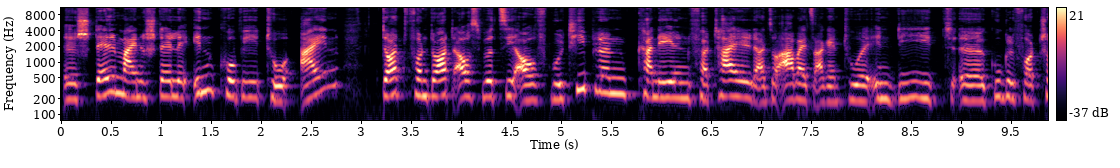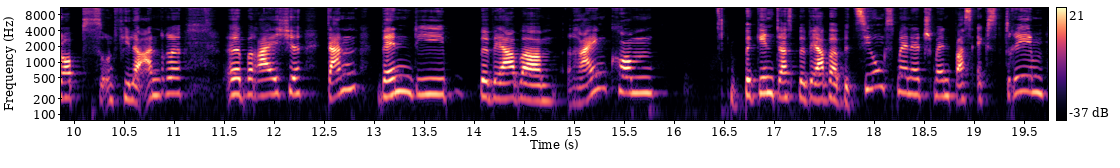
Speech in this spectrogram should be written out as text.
äh, stelle meine Stelle in Coveto ein. Dort, von dort aus wird sie auf multiplen Kanälen verteilt, also Arbeitsagentur, Indeed, äh, Google for Jobs und viele andere äh, Bereiche. Dann, wenn die Bewerber reinkommen, beginnt das Bewerberbeziehungsmanagement, was extrem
